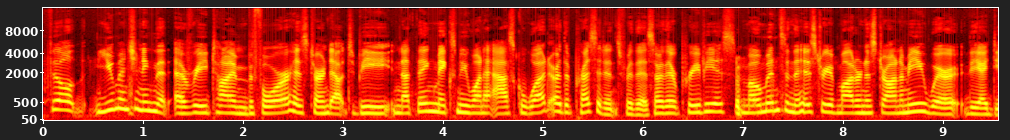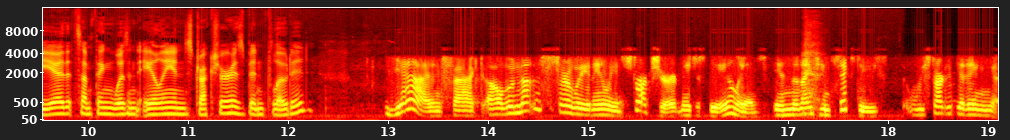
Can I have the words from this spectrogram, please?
Phil, you mentioning that every time before has turned out to be nothing makes me want to ask what are the precedents for this? Are there previous moments in the history of modern astronomy where the idea that something was an alien structure has been floated? Yeah, in fact, although not necessarily an alien structure, it may just be aliens. In the 1960s, we started getting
